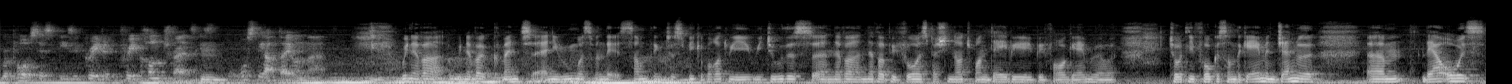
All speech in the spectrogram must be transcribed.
reports that he's agreed a pre-contract. Mm. What's the update on that? We never we never comment any rumors when there is something to speak about. We we do this uh, never never before, especially not one day before a game. We are totally focused on the game in general. Um, there are always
